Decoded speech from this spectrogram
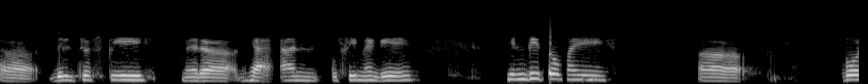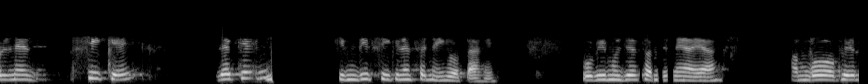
दिलचस्पी, मेरा ध्यान उसी में गए। हिंदी तो मैं आ, बोलने सीखे लेकिन हिंदी सीखने से नहीं होता है। वो भी मुझे समझ में आया। हमको फिर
